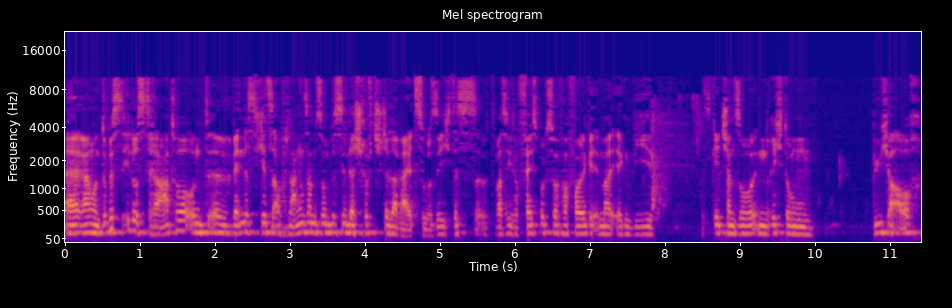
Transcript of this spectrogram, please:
äh, Ramon, du bist Illustrator und äh, wendest dich jetzt auch langsam so ein bisschen der Schriftstellerei zu. Sehe ich das, was ich auf Facebook so verfolge, immer irgendwie, das geht schon so in Richtung Bücher auch?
